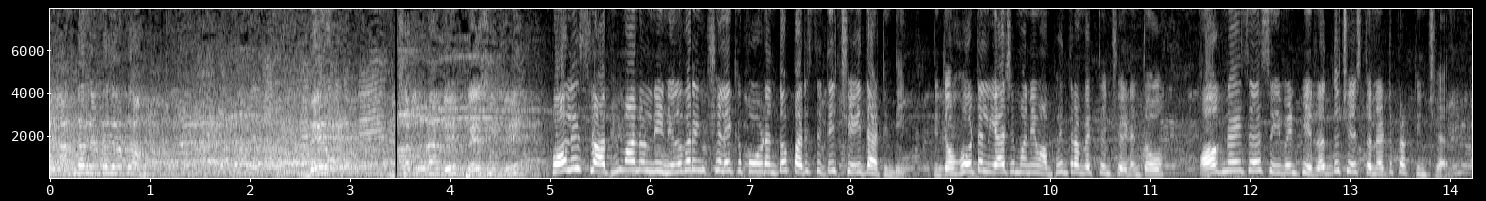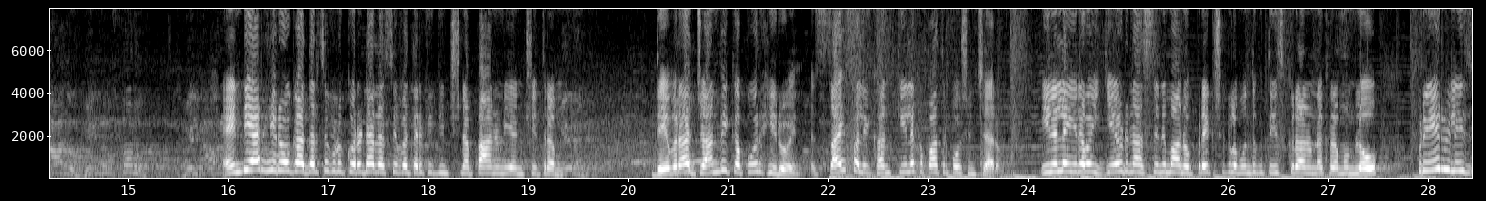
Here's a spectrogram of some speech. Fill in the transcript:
వీళ్ళందరూ ఎంత జరుపుదాం. మీరు ఒకసారి చూడండి ప్లేస్ ఉంది. పోలీసులు అభిమానుల్ని నిలువరించలేకపోవడంతో పరిస్థితి చేయి దాటింది. దీంతో హోటల్ యాజమాన్యం అభ్యంతరం వ్యక్తం చేయడంతో ఆర్గనైజర్స్ ఈవెంట్ని రద్దు చేస్తున్నట్టు ప్రకటించారు. ఎన్టీఆర్ హీరోగా దర్శకుడు కొరటాల శివ తెరకెక్కించిన పాన్ ఇండియన్ చిత్రం దేవరాజ్ జాన్వీ కపూర్ హీరోయిన్ సైఫ్ అలీ ఖాన్ కీలక పాత్ర పోషించారు. ఈ నెల ఇరవై ఏడున సినిమాను ప్రేక్షకుల ముందుకు తీసుకురానున్న క్రమంలో ప్రీ రిలీజ్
